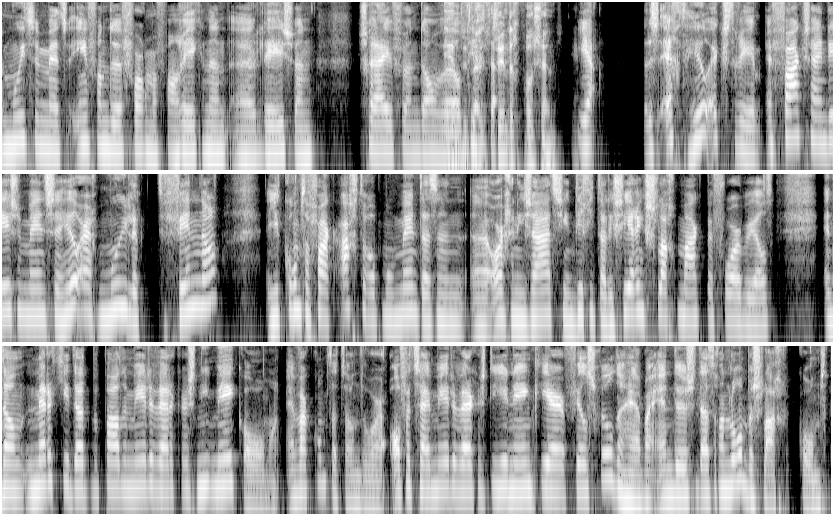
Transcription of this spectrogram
moeite met een van de vormen van rekenen, lezen, schrijven, dan wel digita- 20%. Ja, dat is echt heel extreem. En vaak zijn deze mensen heel erg moeilijk te vinden. Je komt er vaak achter op het moment dat een eh, organisatie een digitaliseringsslag maakt, bijvoorbeeld. En dan merk je dat bepaalde medewerkers niet meekomen. En waar komt dat dan door? Of het zijn medewerkers die in één keer veel schulden hebben en dus dat er een loonbeslag komt.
